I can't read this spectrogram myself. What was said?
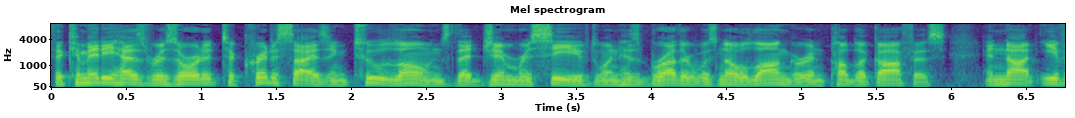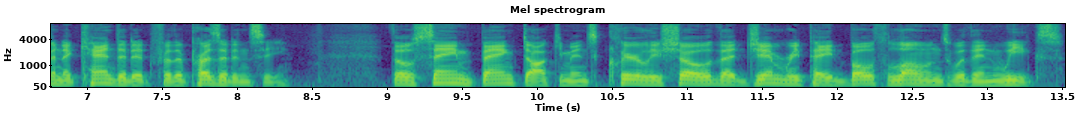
the committee has resorted to criticizing two loans that Jim received when his brother was no longer in public office and not even a candidate for the presidency. Those same bank documents clearly show that Jim repaid both loans within weeks.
